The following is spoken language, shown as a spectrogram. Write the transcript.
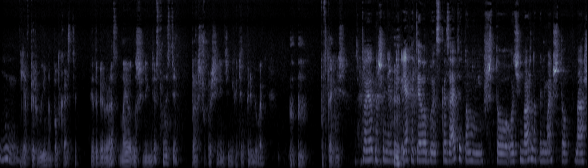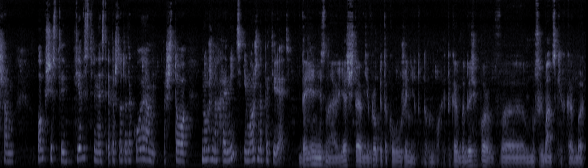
М, Я впервые на подкасте. Это первый раз. Мое отношение к девственности. Прошу прощения, я тебя не хотел перебивать. Повторись. Твое отношение. Я хотела бы сказать о том, что очень важно понимать, что в нашем обществе девственность — это что-то такое, что нужно хранить и можно потерять. Да я не знаю. Я считаю, в Европе такого уже нету давно. Это как бы до сих пор в э, мусульманских как бы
